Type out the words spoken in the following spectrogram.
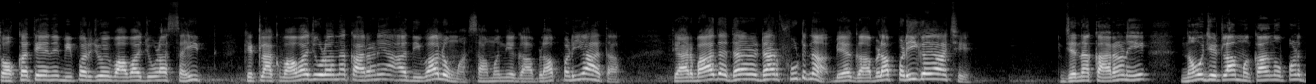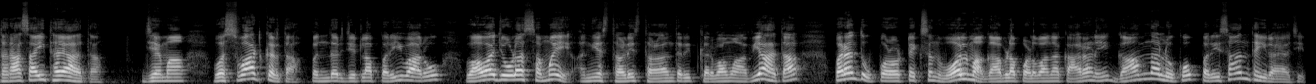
તોકતે અને બીપરજોય વાવાઝોડા સહિત કેટલાક વાવાઝોડાના કારણે આ દિવાલોમાં સામાન્ય ગાબડા પડ્યા હતા. ત્યારબાદ અઢાર અઢાર ફૂટના બે ગાબડા પડી ગયા છે. જેના કારણે નવ જેટલા મકાનો પણ ધરાશાયી થયા હતા. જેમાં વસવાટ કરતા પંદર જેટલા પરિવારો વાવાઝોડા સમયે અન્ય સ્થળે સ્થળાંતરિત કરવામાં આવ્યા હતા, પરંતુ પ્રોટેક્શન વોલમાં ગાબડા પડવાના કારણે ગામના લોકો પરેશાન થઈ રહ્યા છે.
